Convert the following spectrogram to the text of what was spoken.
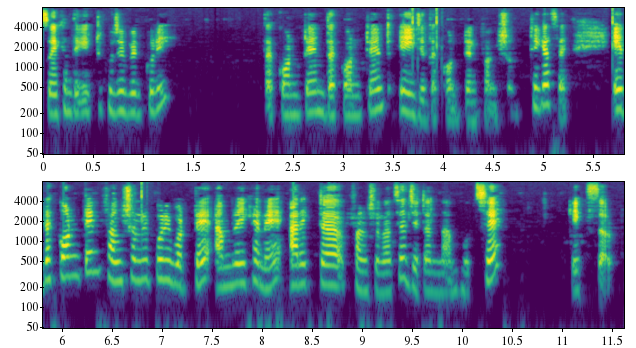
সো এখান থেকে একটু খুঁজে বের করি। দ্য কন্টেন্ট দ্য কন্টেন্ট এই যে দ্য কন্টেন্ট ফাংশন ঠিক আছে? এই দ্য কন্টেন্ট ফাংশনের পরিবর্তে আমরা এখানে আরেকটা ফাংশন আছে যেটার নাম হচ্ছে এক্সার্ট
